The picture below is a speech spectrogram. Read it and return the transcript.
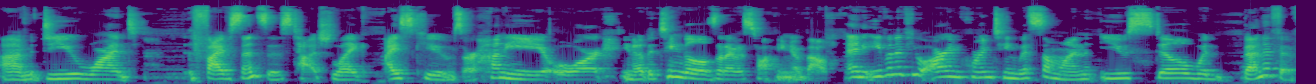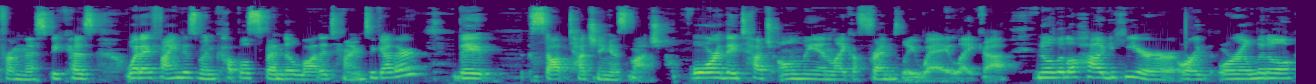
Um, do you want five senses touch like ice cubes or honey or you know the tingles that i was talking about. And even if you are in quarantine with someone you still would benefit from this because what i find is when couples spend a lot of time together they stop touching as much or they touch only in like a friendly way like a, uh, you know a little hug here or or a little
